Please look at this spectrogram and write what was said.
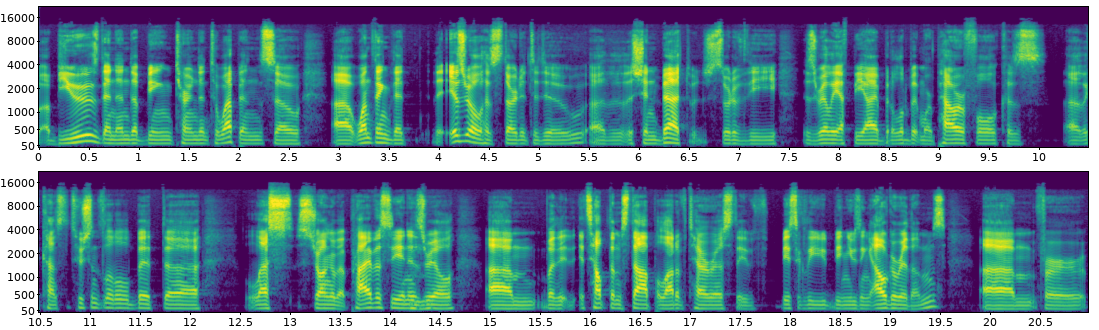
abused and end up being turned into weapons. So uh, one thing that, that Israel has started to do, uh, the, the Shin Bet, which is sort of the Israeli FBI, but a little bit more powerful because uh, the constitution's a little bit uh, less strong about privacy in Israel. Um, but it, it's helped them stop a lot of terrorists. They've basically been using algorithms um, for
